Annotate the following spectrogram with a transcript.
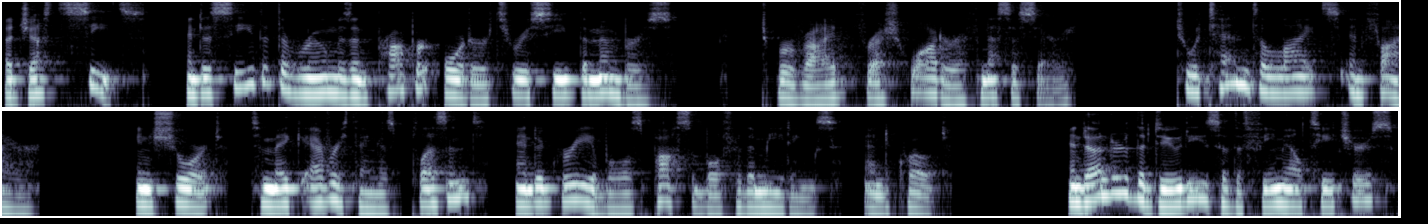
adjust seats, and to see that the room is in proper order to receive the members, to provide fresh water if necessary, to attend to lights and fire. In short, to make everything as pleasant and agreeable as possible for the meetings. And under the duties of the female teachers,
